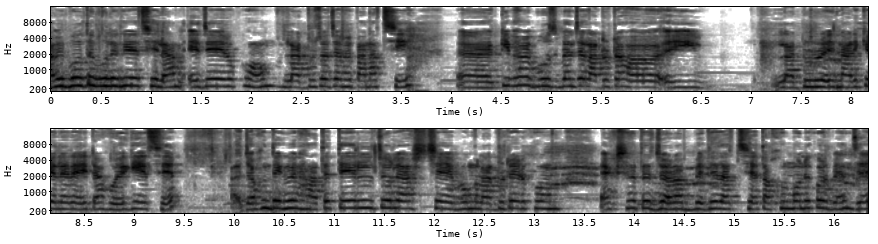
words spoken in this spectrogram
আমি বলতে ভুলে গিয়েছিলাম, এই যে এরকম লাড্ডুটা যে আমি বানাচ্ছি কীভাবে বুঝবেন যে লাড্ডুটা এই লাড্ডুর এই নারিকেলের এটা হয়ে গিয়েছে। যখন দেখবেন হাতে তেল চলে আসছে এবং লাড্ডুটা এরকম একসাথে জড়াব বেঁধে যাচ্ছে, তখন মনে করবেন যে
